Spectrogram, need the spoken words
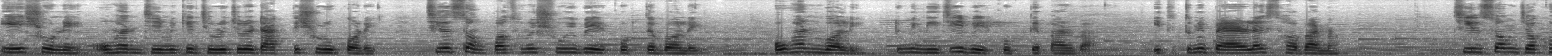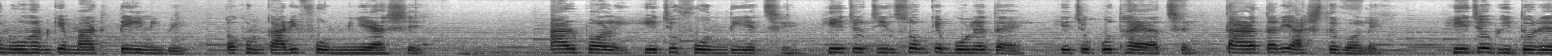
এ শুনে ওহান জেমিকে জোরে জোরে ডাকতে শুরু করে। চিলসং প্রথমে সুই বের করতে বলে। ওহান বলে, তুমি নিজেই বের করতে পারবা। এতে তুমি প্যারালাইজ হবা না। চিলসং যখন ওহানকে মারতেই নিবে, তখন গাড়ি ফোন নিয়ে আসে। আর বলে হেজো ফোন দিয়েছে। হেজো চিলসংকে বলে দেয় হেজো কোথায় আছে? তাড়াতাড়ি আসতে বলে হেজো ভিতরে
